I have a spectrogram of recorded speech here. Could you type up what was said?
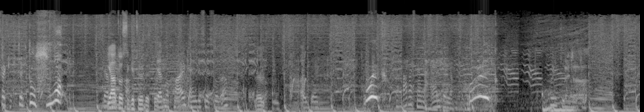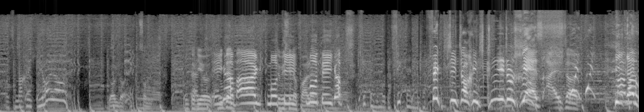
Fick ich dich, du Schwur! Der Ja, du hast sie getötet. Der hat noch Hulk eingesetzt, oder? Nein. Also. Dann war das nur eine Einbildung. Hulk! Hulk, Jetzt mache ich YOLO! Yolo, Exxon. Hinter dir, Ich hinter hab Angst, Mutti! Mutti, ich hab. Fick deine Mutter, fick deine Mutter. Fick sie doch ins Knie, du Sch Yes, Alter! Mama. Renn!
